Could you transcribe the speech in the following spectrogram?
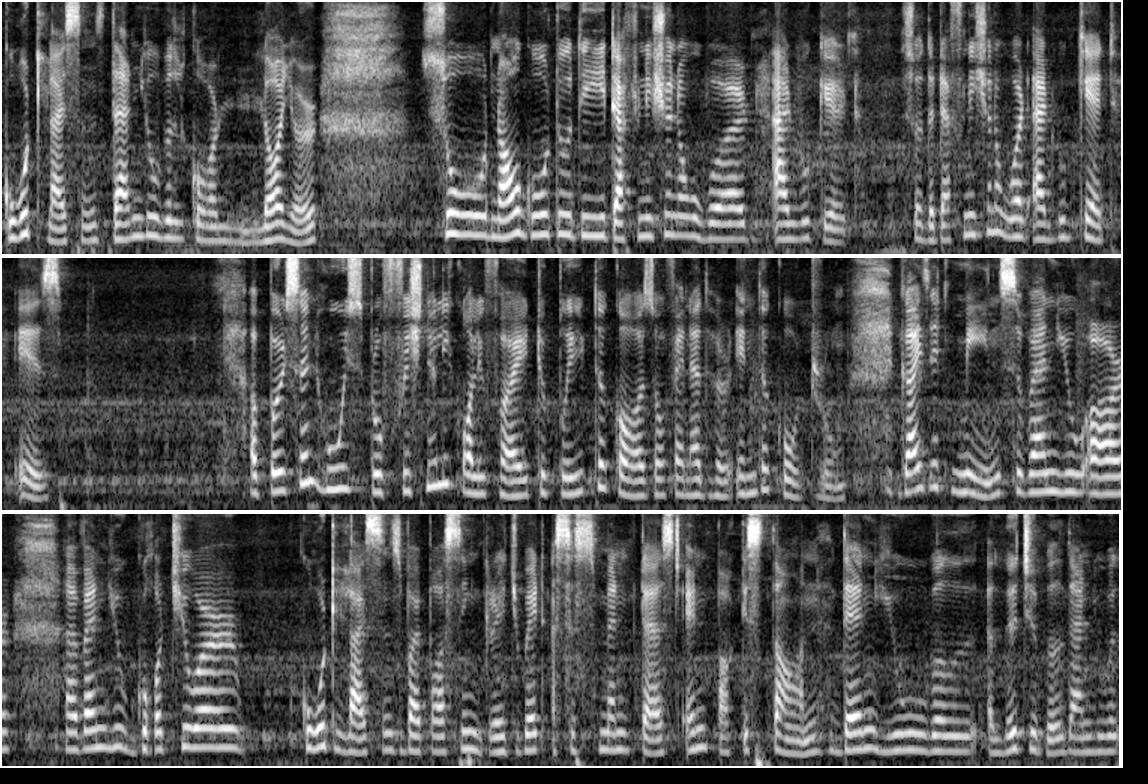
court license then you will call lawyer. So now go to the definition of word advocate. So the definition of word advocate is a person who is professionally qualified to plead the cause of another in the courtroom. Guys it means when you are uh, when you got your court license by passing graduate assessment test in pakistan then you will eligible then you will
